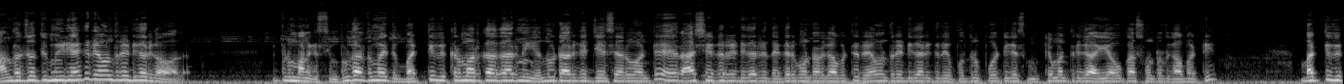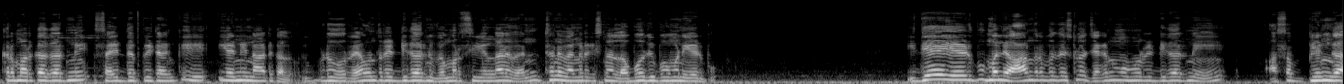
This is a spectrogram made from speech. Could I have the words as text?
ఆంధ్రజ్యోతి మీడియాకి రేవంత్ రెడ్డి గారు కావాలి. ఇప్పుడు మనకి సింపుల్గా అర్థమైంది బట్టి విక్రమార్క గారిని ఎందుకు టార్గెట్ చేశారు అంటే రాజశేఖర రెడ్డి గారి దగ్గరగా ఉంటారు కాబట్టి రేవంత్ రెడ్డి గారికి రేపు పొద్దున పోటీగా ముఖ్యమంత్రిగా అయ్యే అవకాశం ఉంటుంది కాబట్టి బట్టి విక్రమార్క గారిని సైడ్ తప్పించడానికి ఇవన్నీ నాటకాలు. ఇప్పుడు రేవంత్ రెడ్డి గారిని విమర్శీయంగానే వెంటనే వెంకటకృష్ణ లబోదిబోమని ఏడుపు. ఇదే ఏడుపు మళ్ళీ ఆంధ్రప్రదేశ్లో జగన్మోహన్ రెడ్డి గారిని అసభ్యంగా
